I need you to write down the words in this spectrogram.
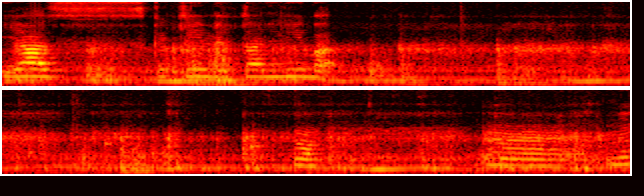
я с какими-то либо... О. Э, Мы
